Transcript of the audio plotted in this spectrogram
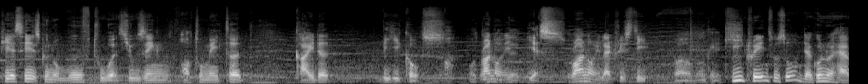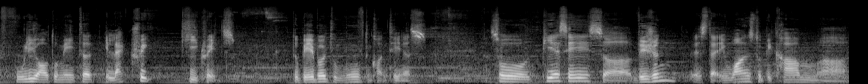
PSA is going to move towards using automated, guided vehicles. Run on Automated? yes, run on electricity. Wow, okay. Quay cranes also, they're going to have fully automated electric quay cranes to be able to move the containers. So PSA's uh, vision is that it wants to become a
